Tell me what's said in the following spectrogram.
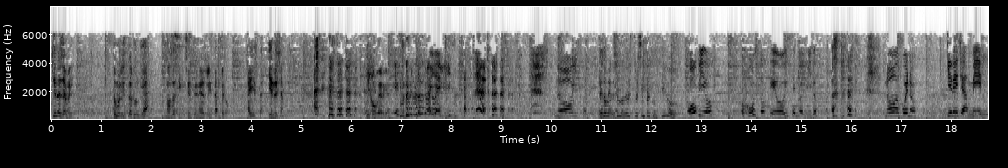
¿quién es Yamel? Tú me liste algún día, no sé si, si tenías lista, pero ahí está. ¿Quién es Yamel? Dijo verga. Eso no lo traía lista. no, híjole. Eso, eso lo debes traer siempre contigo. Obvio, justo que hoy se me olvidó. no, bueno, ¿quién es Yamel?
